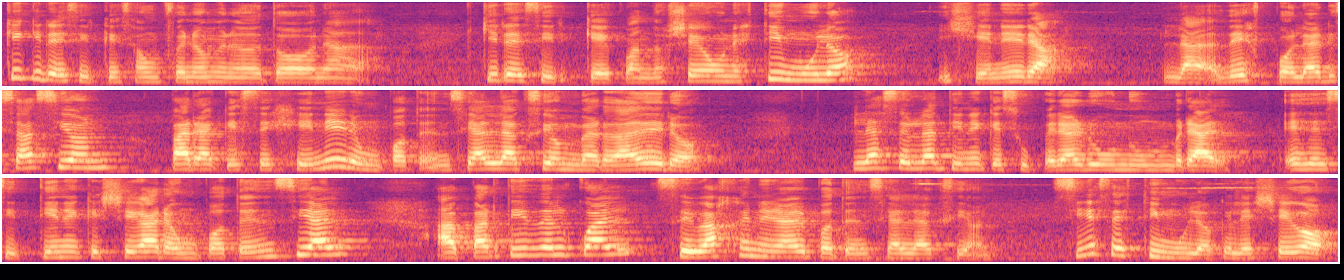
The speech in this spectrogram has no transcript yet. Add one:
¿Qué quiere decir que sea un fenómeno de todo o nada? Quiere decir que cuando llega un estímulo y genera la despolarización, para que se genere un potencial de acción verdadero, la célula tiene que superar un umbral, es decir, tiene que llegar a un potencial a partir del cual se va a generar el potencial de acción. Si ese estímulo que le llegó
